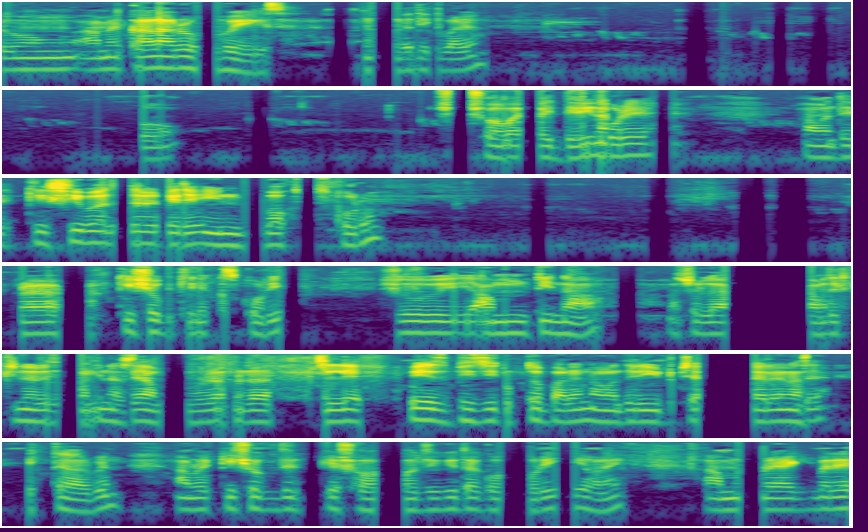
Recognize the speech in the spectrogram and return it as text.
এবং আমের কালারও হয়ে গেছে, আপনারা দেখতে পারেন। সবাই দেরি না করে আমাদের কৃষি বাজার পেজে ইনবক্স করুন আমরা কৃষক কাজ করি। শুধু আমটি না, আসলে আমাদের কিনারে যে আছে, আমরা আপনারা চাইলে পেজ ভিজিট করতে পারেন। আমাদের ইউটিউব চ্যানেল আছে, দেখতে পারবেন। আমরা কৃষকদেরকে সহযোগিতা করি অনেক। আমরা একবারে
